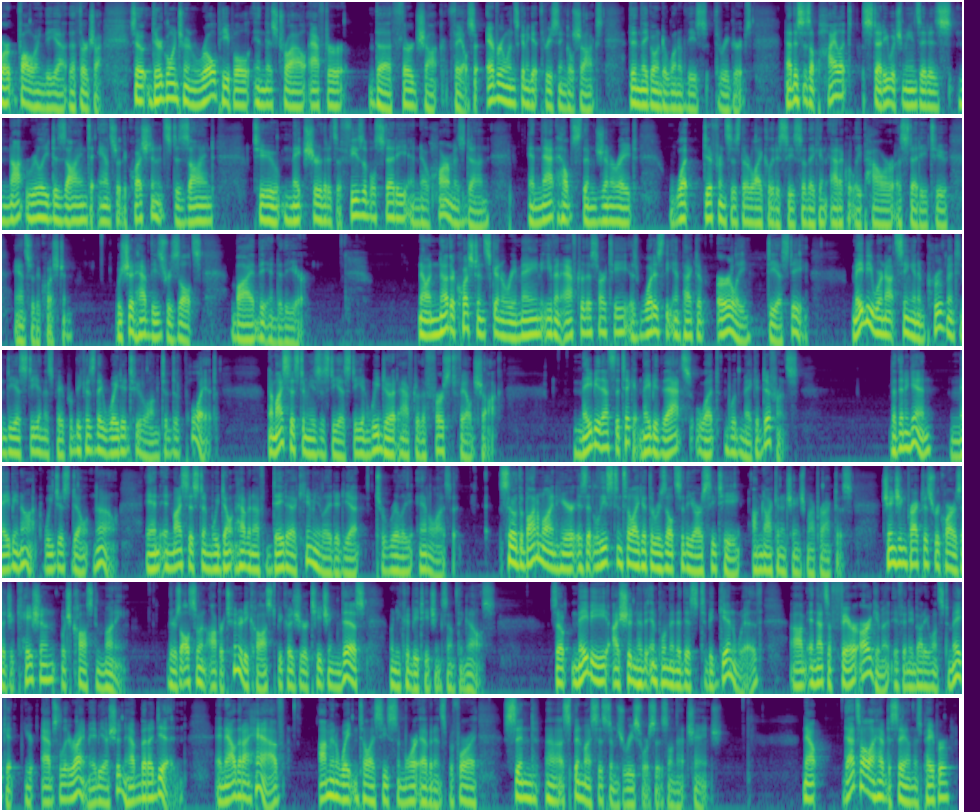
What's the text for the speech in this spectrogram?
or following the uh, the third shock. So they're going to enroll people in this trial after the third shock fails. So everyone's going to get three single shocks. Then they go into one of these three groups. Now, this is a pilot study, which means it is not really designed to answer the question. It's designed to make sure that it's a feasible study and no harm is done. And that helps them generate what differences they're likely to see so they can adequately power a study to answer the question. We should have these results by the end of the year. Now, another question that's going to remain even after this RT is what is the impact of early DSD? Maybe we're not seeing an improvement in DSD in this paper because they waited too long to deploy it. Now, my system uses DSD and we do it after the first failed shock. Maybe that's the ticket. Maybe that's what would make a difference. But then again, maybe not. We just don't know. And in my system, we don't have enough data accumulated yet to really analyze it. So the bottom line here is at least until I get the results of the RCT, I'm not going to change my practice. Changing practice requires education, which costs money. There's also an opportunity cost because you're teaching this when you could be teaching something else. So maybe I shouldn't have implemented this to begin with. Um, and that's a fair argument if anybody wants to make it. You're absolutely right. Maybe I shouldn't have, but I did. And now that I have, I'm going to wait until I see some more evidence before I send uh, spend my system's resources on that change. Now, that's all I have to say on this paper.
